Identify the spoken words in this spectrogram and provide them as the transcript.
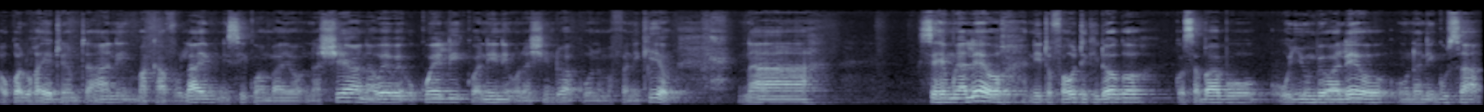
au kwa lugha yetu ya mtaani makavu live. Ni siku ambayo na share na wewe ukweli kwa nini unashindwa kuona mafanikio. Na sehemu ya leo ni tofauti kidogo kwa sababu ujumbe wa leo unanigusa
